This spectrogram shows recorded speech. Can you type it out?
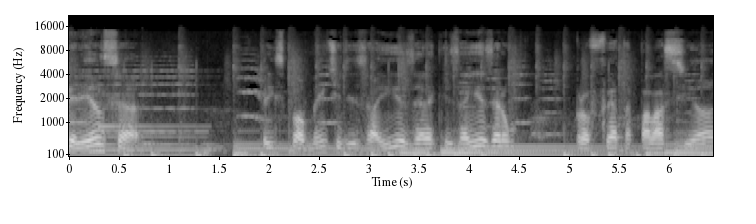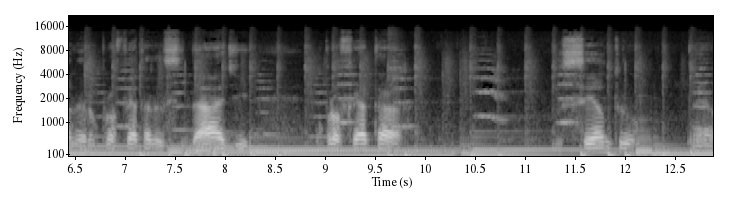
Diferença principalmente de Isaías, era que Isaías era um profeta palaciano, era um profeta da cidade, um profeta do centro, né,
